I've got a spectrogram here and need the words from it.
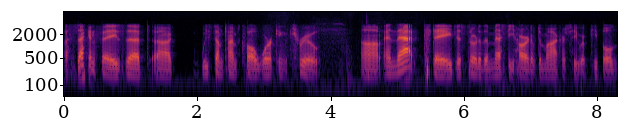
a second phase that uh, we sometimes call working through. Uh, and that stage is sort of the messy heart of democracy, where people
